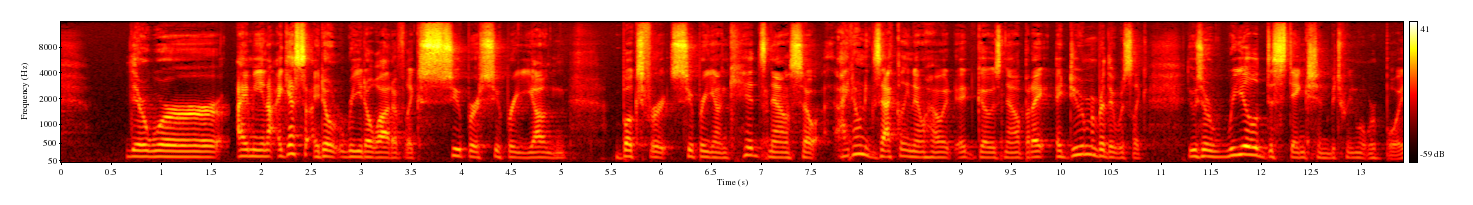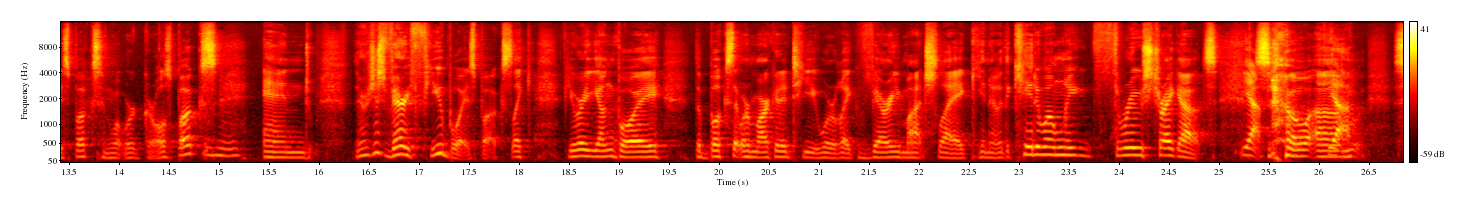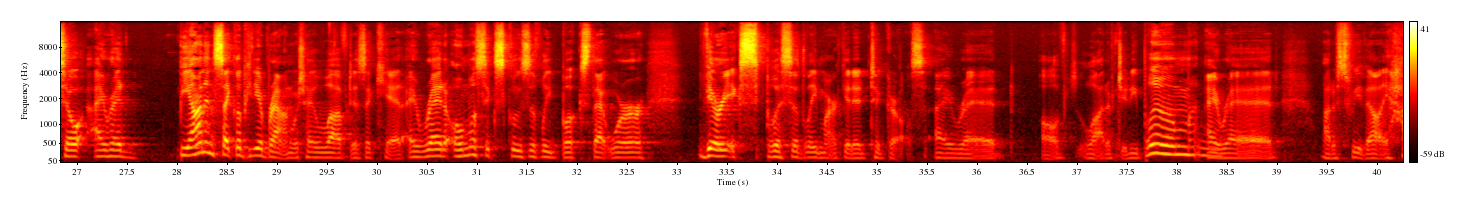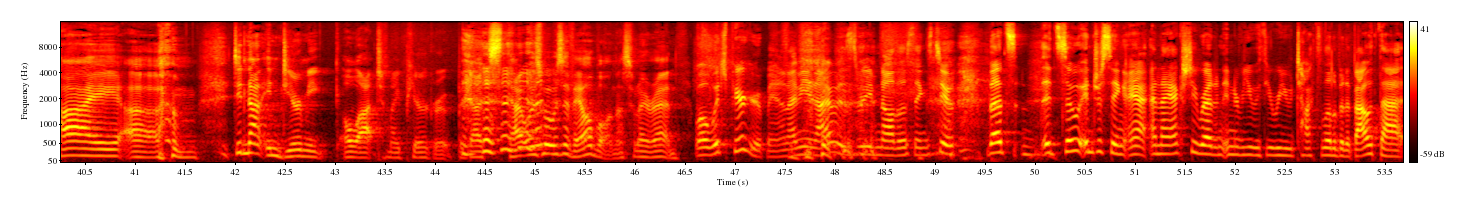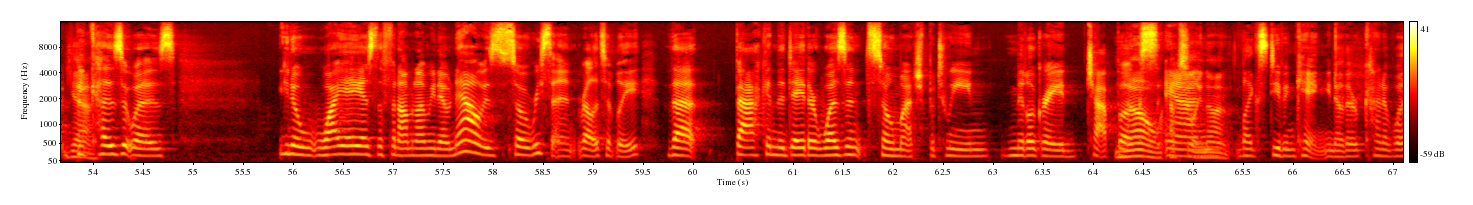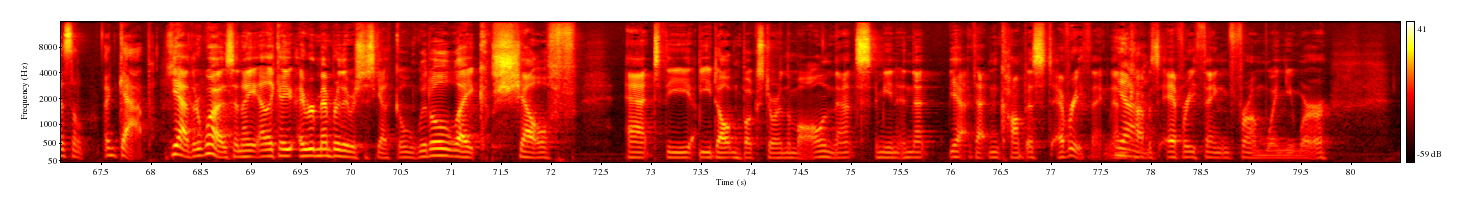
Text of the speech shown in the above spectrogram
there were i mean i guess i don't read a lot of like super super young books for super young kids now so i don't exactly know how it, it goes now but I, I do remember there was like there was a real distinction between what were boys books and what were girls books and there were just very few boys books. Like if you were a young boy the books that were marketed to you were like very much like you know the kid who only threw strikeouts. Yeah. so um, Yeah. so i read Beyond Encyclopedia Brown, which I loved as a kid, I read almost exclusively books that were very explicitly marketed to girls. I read all of, a lot of Judy Blume. I read a lot of Sweet Valley High. Um, did not endear me a lot to my peer group, but that's that was what was available, and that's what I read. Well, which peer group, man? I mean, I was reading all those things too. That's it's so interesting. I, and I actually read an interview with you where you talked a little bit about that Yeah. because it was, you know, YA as the phenomenon we know now is so recent, relatively, that back in the day there wasn't so much between middle grade chapbooks No, and not. like Stephen King. You know, there kind of was a, a gap. Yeah, there was, and I like I, I remember there was just like a little like shelf at the B Dalton bookstore in the mall, and that's I mean, and that yeah, that encompassed everything. That Yeah. encompassed everything from when you were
